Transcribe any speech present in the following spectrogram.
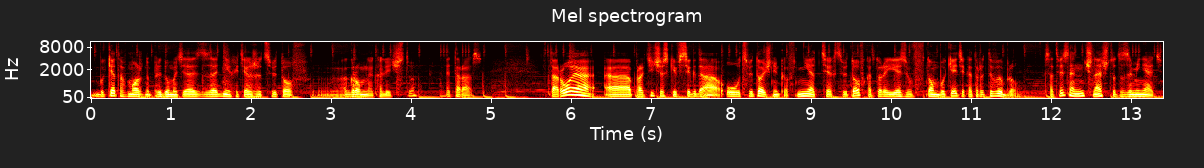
букетов можно придумать из одних и тех же цветов э, огромное количество. Это раз. Второе, э, практически всегда у цветочников нет тех цветов, которые есть в том букете, который ты выбрал. Соответственно, они начинают что-то заменять.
